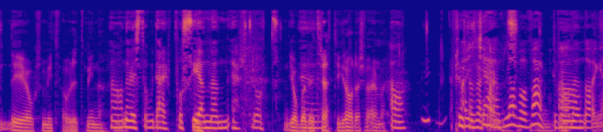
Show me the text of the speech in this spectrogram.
det är också mitt favoritminne. Ja, när vi stod där på scenen efteråt. Jobbade i Eh, 30 graders värme. Ja, Ja, fruktansvärt jävlar varmt. vad varmt det var Ja. den dagen.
